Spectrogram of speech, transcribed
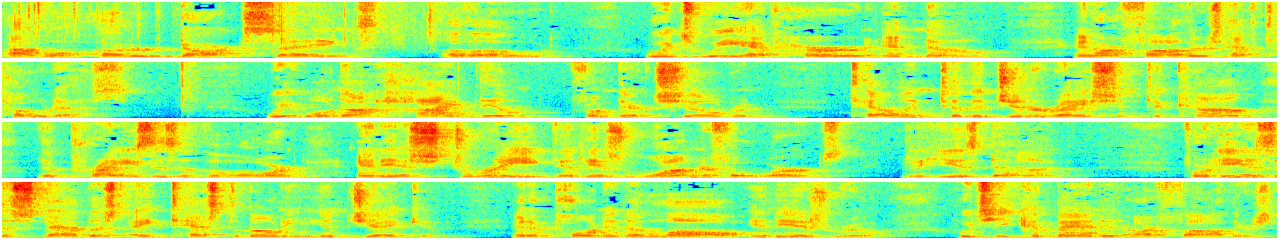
I will utter dark sayings of old, which we have heard and known, and our fathers have told us. We will not hide them from their children, telling to the generation to come the praises of the Lord and his strength and his wonderful works that he has done. For he has established a testimony in Jacob and appointed a law in Israel, which he commanded our fathers,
